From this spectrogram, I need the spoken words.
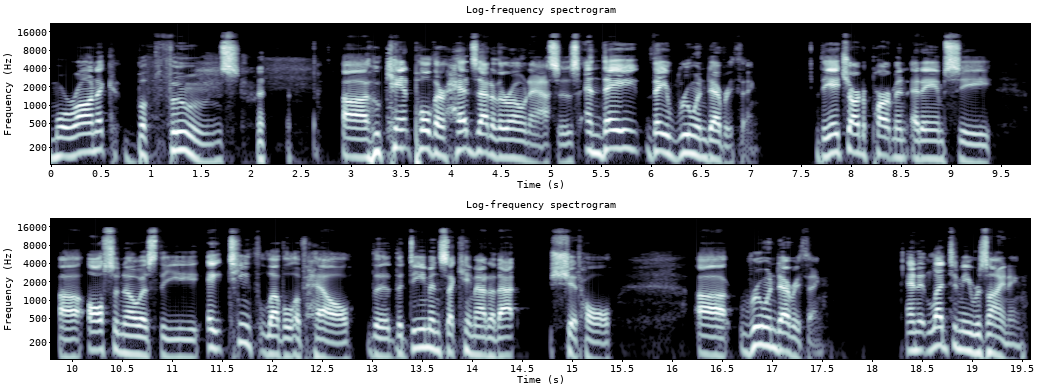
moronic buffoons. Uh, who can't pull their heads out of their own asses, and they they ruined everything. The HR department at AMC uh, also know as the 18th level of hell, the the demons that came out of that shithole, uh, ruined everything, and it led to me resigning.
